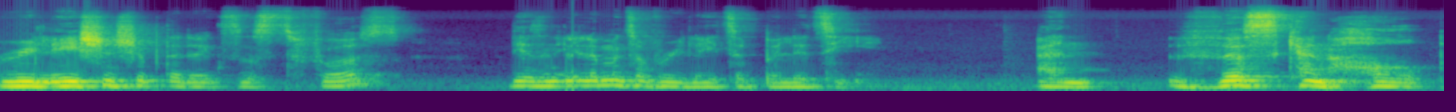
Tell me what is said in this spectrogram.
relationship that exists first, there's an element of relatability. And this can help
